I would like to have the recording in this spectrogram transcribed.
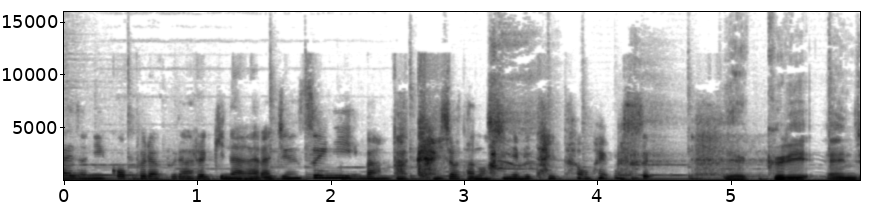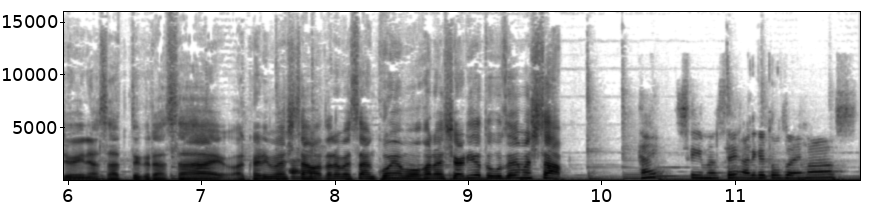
えずにこうプラプラ歩きながら純粋に万博会場を楽しんでみたいと思います。ゆっくりエンジョイなさってください。わかりました、はい、渡辺さん今夜もお話ありがとうございました。はいすいません。ありがとうございます。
